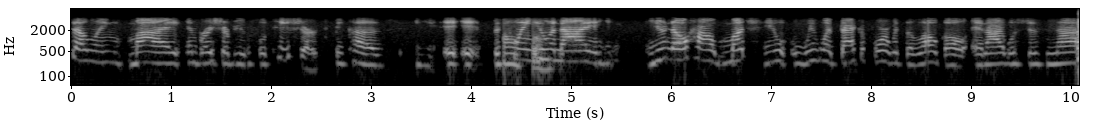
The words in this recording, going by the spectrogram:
selling my Embrace Your Beautiful T-shirts because it, it between you and I, you- you know how much you we went back and forth with the logo, and I was just not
